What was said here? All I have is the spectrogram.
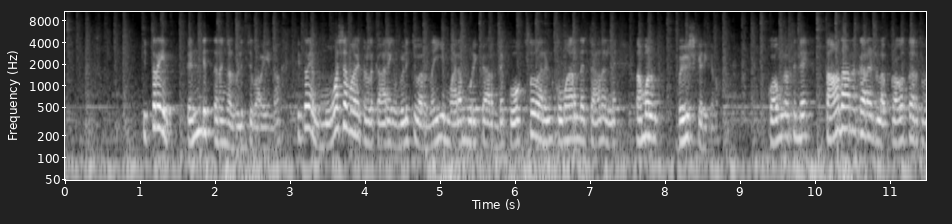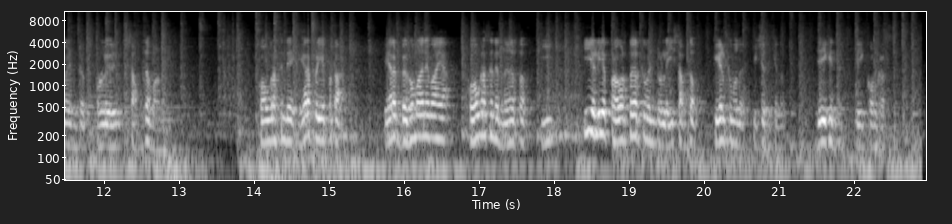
ഇത്രയും തെണ്ടിത്തരങ്ങൾ വിളിച്ചു പറയുന്ന ഇത്രയും മോശമായിട്ടുള്ള കാര്യങ്ങൾ വിളിച്ചു പറയുന്ന ഈ മരം മുറിക്കാരന്റെ പോക്സോ അരുൺകുമാറിന്റെ ചാനലിനെ നമ്മൾ ബഹിഷ്കരിക്കണം. കോൺഗ്രസിന്റെ സാധാരണക്കാരായിട്ടുള്ള പ്രവർത്തകർക്ക് വേണ്ടിയിട്ട് ഉള്ള ഒരു ശബ്ദമാണ്. കോൺഗ്രസിന്റെ ഏറെ പ്രിയപ്പെട്ട ഏറെ ബഹുമാനമായ കോൺഗ്രസിന്റെ നേതൃത്വം ഈ ഈ എളിയ പ്രവർത്തകർക്ക് വേണ്ടിയിട്ടുള്ള ഈ ശബ്ദം കേൾക്കുമെന്ന് വിശ്വസിക്കുന്നു. Jake, Jake Conrad.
